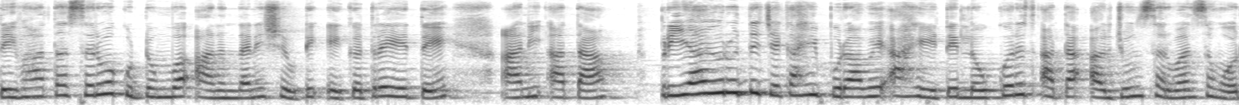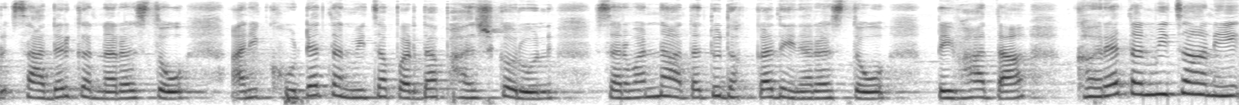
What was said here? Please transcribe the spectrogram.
तेव्हा आता सर्व कुटुंब आनंदाने शेवटी एकत्र येते. आणि आता प्रियाविरुद्ध जे काही पुरावे आहे ते लवकरच आता अर्जुन सर्वांसमोर सादर करणार असतो आणि खोट्या तन्वीचा पर्दाफाश करून सर्वांना आता तो धक्का देणार असतो. तेव्हा आता खऱ्या तन्वीचं आणि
